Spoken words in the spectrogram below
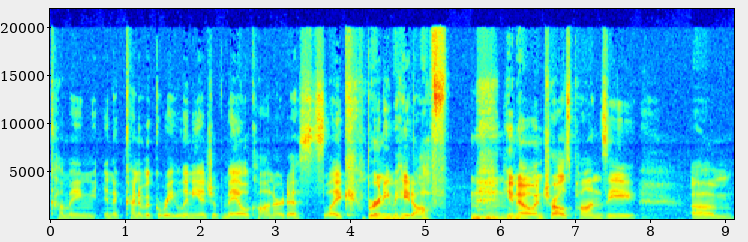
coming in a kind of a great lineage of male con artists like Bernie Madoff, Mhm. you know, and Charles Ponzi. Um,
